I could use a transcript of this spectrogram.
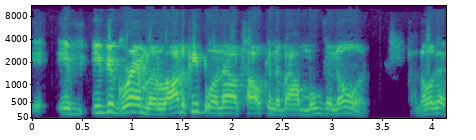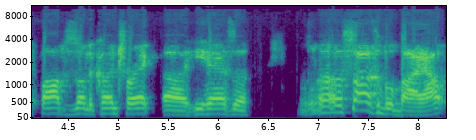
if if you're Grambling, a lot of people are now talking about moving on. I know that Fobbs is under contract. Uh, he has a, a sizable buyout.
